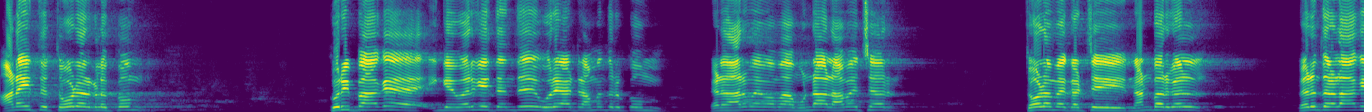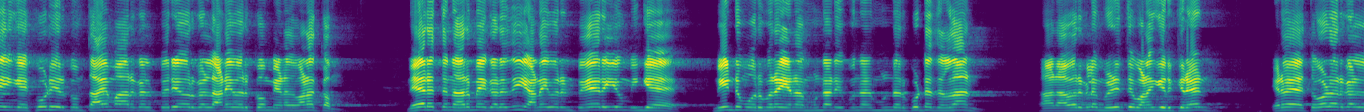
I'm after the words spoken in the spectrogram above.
அனைத்து தோழர்களுக்கும் குறிப்பாக இங்கே வருகை தந்து உரையாற்ற அமர்ந்திருக்கும் எனது அருமை மாமா முன்னாள் அமைச்சர் தோழமை கட்சி நண்பர்கள் பெருந்திரளாக இங்கே கூடியிருக்கும் தாய்மார்கள் பெரியோர்கள் அனைவருக்கும் எனது வணக்கம். நேரத்தின் அருமை கருதி அனைவரின் பெயரையும் இங்கே மீண்டும் ஒரு முறை என முன்னாடி முன்னர் முன்னர் கூட்டத்தில் தான் நான் அவர்களும் விழித்து வணங்கியிருக்கிறேன். எனவே தோழர்கள்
